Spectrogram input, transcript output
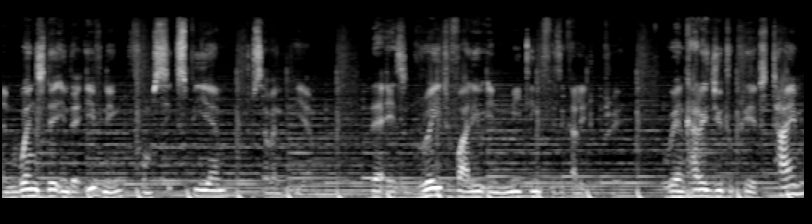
and Wednesday in the evening from 6 p.m. to 7 p.m. There is great value in meeting physically to pray. We encourage you to create time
